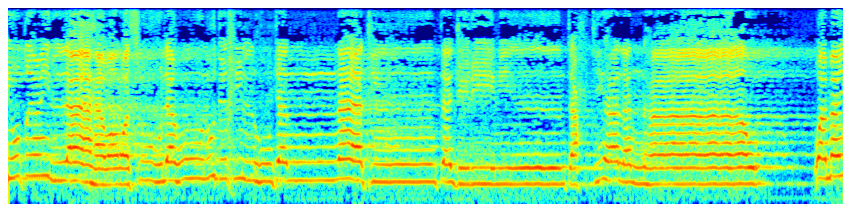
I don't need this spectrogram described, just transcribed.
يطع الله ورسوله ندخله جنات تجري من تحتها الأنهار. ومن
